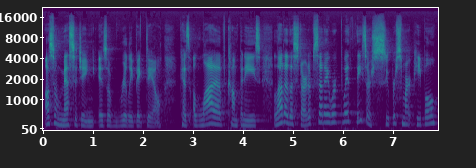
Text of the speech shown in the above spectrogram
Also, messaging is a really big deal because a lot of companies, a lot of the startups that I worked with, these are super smart people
